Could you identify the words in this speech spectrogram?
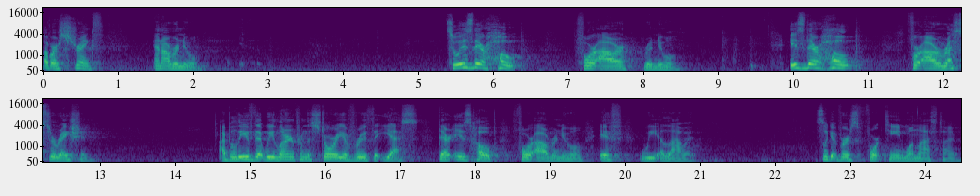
of our strength and our renewal. So, is there hope for our renewal? Is there hope for our restoration? I believe that we learn from the story of Ruth that yes, there is hope for our renewal if we allow it. Let's look at verse 14 one last time.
